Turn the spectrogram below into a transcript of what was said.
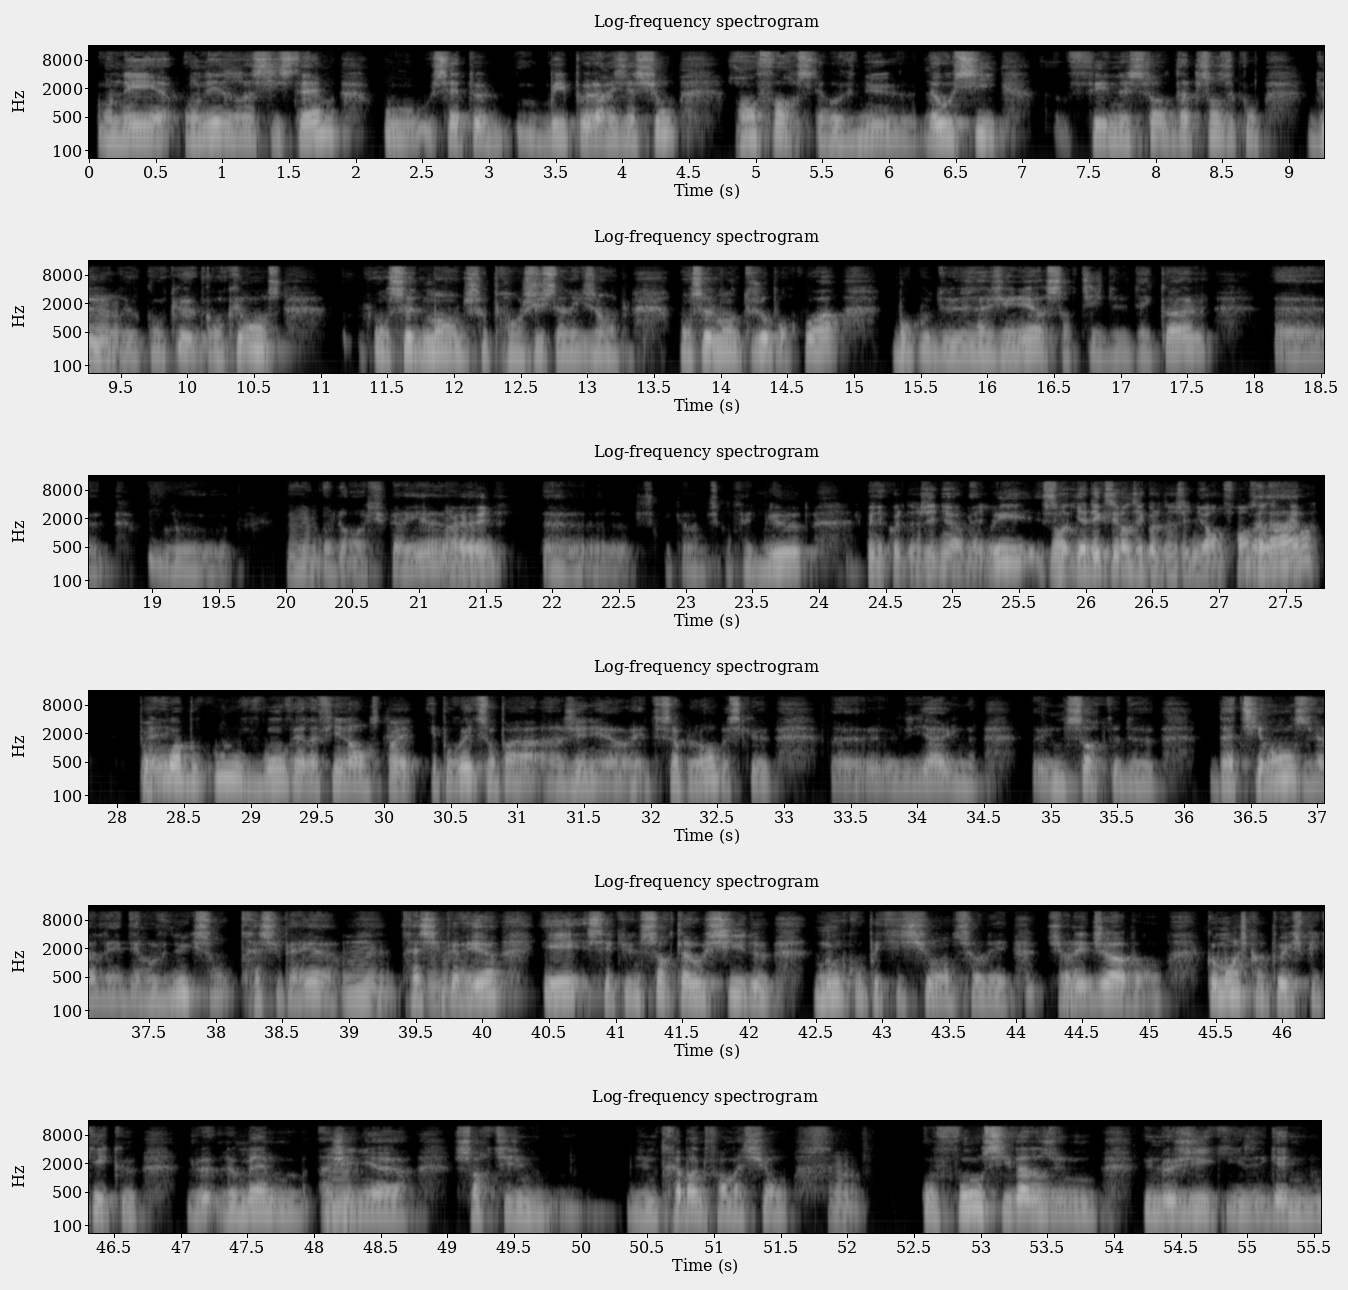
on est, on est dans un système où cette bipolarisation renforce les revenus. Là aussi, fait une sorte d'absence de, con- de, Hmm. de concur- concurrence. On se demande, je prends juste un exemple, on se demande toujours pourquoi beaucoup d'ingénieurs sortis de- d'école euh, ou de- de leur supérieur, Oui, oui. euh, c'est quand même ce qu'on fait de mieux. Une école d'ingénieur, mais Oui, il y a d'excellentes écoles d'ingénieurs en France, en Voilà. Oui. Pourquoi beaucoup vont vers la finance Oui. et pourquoi ils ne sont pas ingénieurs? Et Tout simplement parce que euh, il y a une, une sorte de d'attirance vers les, des revenus qui sont très supérieurs, Hmm. très Hmm. supérieurs, et c'est une sorte là aussi de non-compétition sur les sur Mm. les jobs. On- comment est-ce qu'on peut expliquer que le, le même ingénieur sorti d'une très bonne formation. Au fond, s'il va dans une, une logique, il gagne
